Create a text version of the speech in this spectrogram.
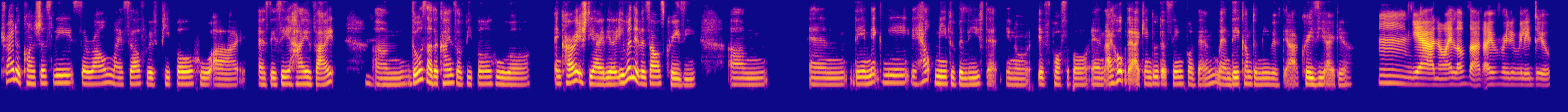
try to consciously surround myself with people who are, as they say, high vibe, mm-hmm. um, those are the kinds of people who will encourage the idea, even if it sounds crazy. Um, and they make me they help me to believe that you know it's possible and i hope that i can do the same for them when they come to me with their crazy idea. Mm, yeah no i love that i really really do.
